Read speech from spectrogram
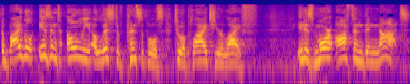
The Bible isn't only a list of principles to apply to your life. It is more often than not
